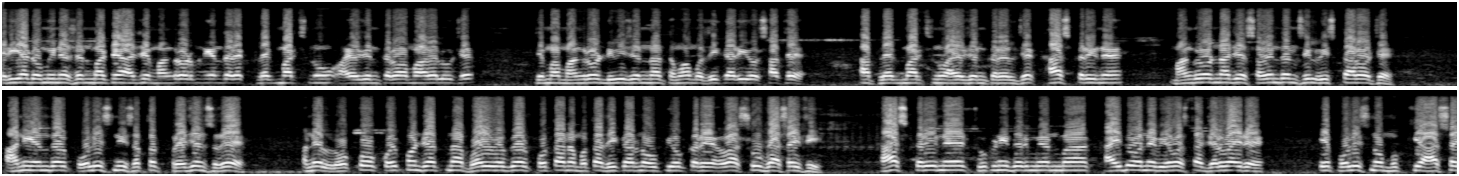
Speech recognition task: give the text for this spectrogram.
એરિયા ડોમિનેશન માટે આજે માંગરોળની અંદર એક ફ્લેગ માર્ચનું આયોજન કરવામાં આવેલું છે, જેમાં માંગરોળ ડિવિઝનના તમામ અધિકારીઓ સાથે આ ફ્લેગ માર્ચનું આયોજન કરેલ છે. ખાસ કરીને માંગરોળના જે સંવેદનશીલ વિસ્તારો છે, આની અંદર પોલીસની સતત પ્રેઝન્સ રહે અને લોકો કોઈપણ જાતના ભય વગર પોતાના મતાધિકારનો ઉપયોગ કરે એવા આશયથી, ખાસ કરીને ચૂંટણી દરમિયાનમાં કાયદો અને વ્યવસ્થા જળવાઈ રહે, એ પોલીસનો મુખ્ય આશય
